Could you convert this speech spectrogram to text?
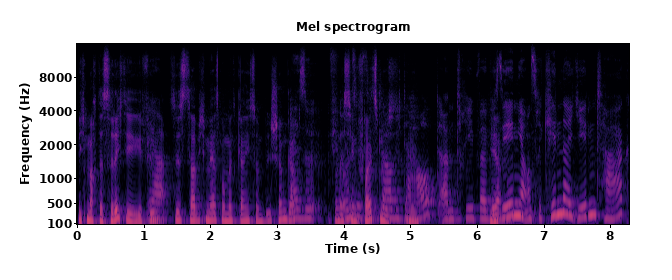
ich mache das richtige Gefühl, ja. das habe ich im ersten Moment gar nicht so im Schirm gehabt. Also für und deswegen freut es mich. Das ist, glaube ich, der ja. Hauptantrieb, weil wir sehen ja unsere Kinder jeden Tag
